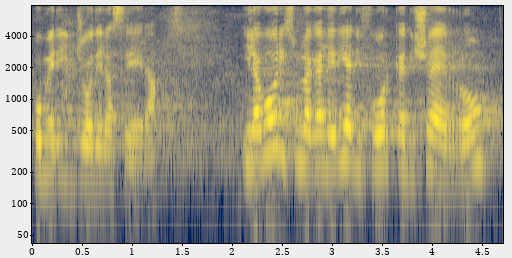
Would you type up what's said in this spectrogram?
pomeriggio della sera. I lavori sulla galleria di Forca di Cerro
